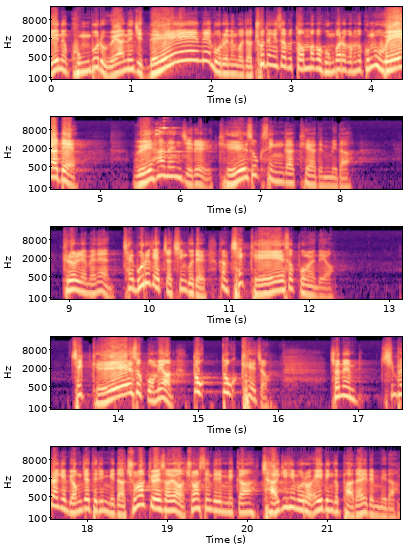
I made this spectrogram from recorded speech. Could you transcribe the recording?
얘는 공부를 왜 하는지 내내 모르는 거죠. 초등에서부터 엄마가 공부하라고 하면 공부 왜 해야 돼? 왜 하는지를 계속 생각해야 됩니다. 그러려면은 잘 모르겠죠, 친구들. 그럼 책 계속 보면 돼요. 책 계속 보면 똑똑해져. 저는 심플하게 명제 드립니다. 중학교에서요, 중학생들입니까? 자기 힘으로 A등급 받아야 됩니다.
